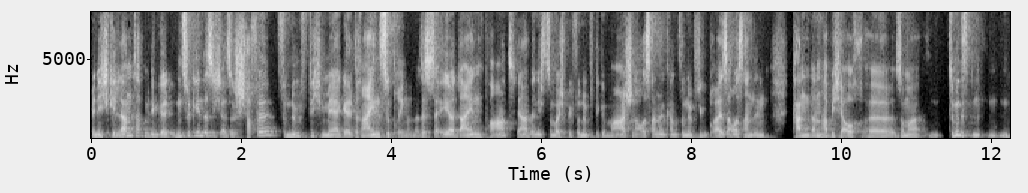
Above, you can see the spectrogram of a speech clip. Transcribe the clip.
wenn ich gelernt habe, mit dem Geld umzugehen, dass ich also schaffe, vernünftig mehr Geld reinzubringen. Und das ist ja eher dein Part. Ja, wenn ich zum Beispiel vernünftige Margen aushandeln kann, vernünftige Preise aushandeln kann, dann habe ich ja auch, äh, so mal, zumindest, ein,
